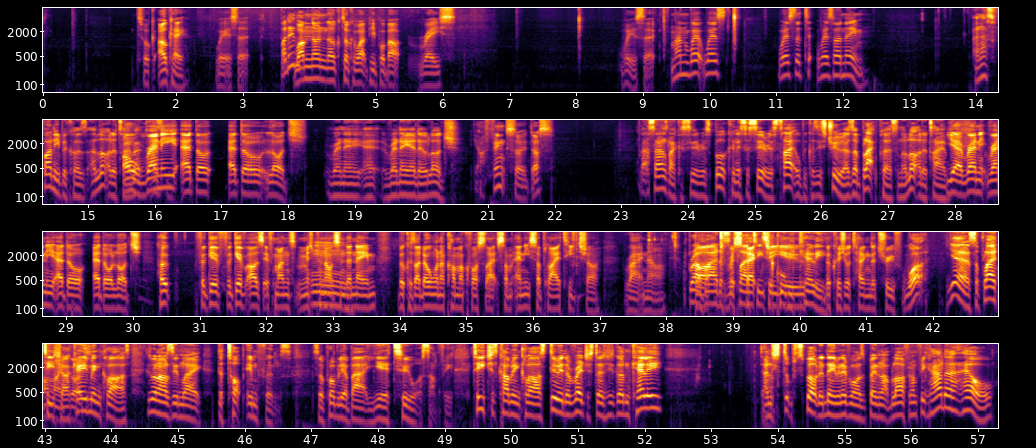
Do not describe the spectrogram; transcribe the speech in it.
talk. Okay, wait a sec. But then, Well, I'm no no talking white people about race. Wait a sec, man. Where where's where's the t- where's her name? and that's funny because a lot of the time, Oh, Rennie Edo Edo Lodge. Reni uh, Reni Eddo-Lodge. Yeah, I think so. That's That sounds like a serious book, and it's a serious title because it's true. As a black person, a lot of the time, Yeah, Reni Rennie Edo Edo Lodge. Hope forgive forgive us if man's mispronouncing Mm. the name because I don't want to come across like some any supply teacher right now. But I had a supply teacher to called me you Kelly. because you're telling the truth. What? Yeah, a supply Oh teacher. I God. came in class. This is when I was in like the top infants. So probably about year two or something. Teachers come in class doing the register and she's gone, Kelly. And she st- spelt the name and everyone was bending up laughing. I'm thinking, how the hell?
